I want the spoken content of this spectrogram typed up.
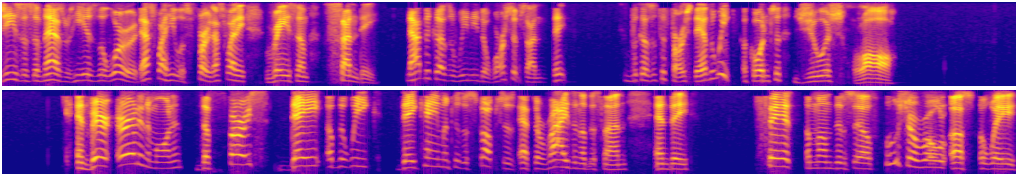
Jesus of Nazareth. He is the Word. That's why he was first. That's why they raised him Sunday. Not because we need to worship Sunday, because it's the first day of the week, according to Jewish law. And very early in the morning, the first day of the week, they came into the sculptures at the rising of the sun, and they said among themselves, Who shall roll us away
